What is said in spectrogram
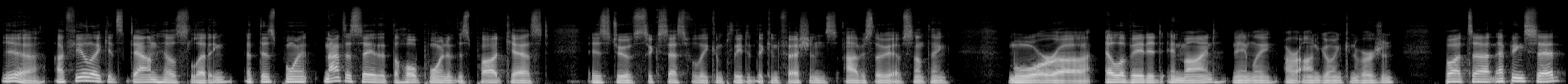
Yeah, I feel like it's downhill sledding at this point. Not to say that the whole point of this podcast is to have successfully completed the confessions. Obviously, we have something more uh, elevated in mind, namely our ongoing conversion. But uh, that being said,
